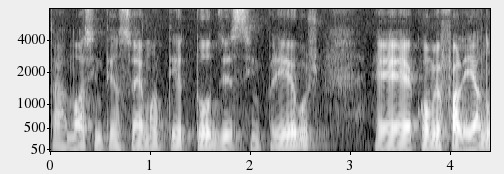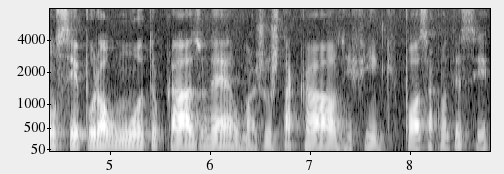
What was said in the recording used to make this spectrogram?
Tá? A nossa intenção é manter todos esses empregos é, como eu falei, a não ser por algum outro caso, né, uma justa causa, enfim, que possa acontecer.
